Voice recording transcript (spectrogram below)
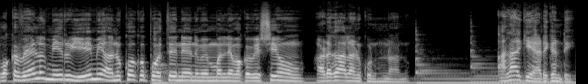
ఒకవేళ మీరు ఏమీ అనుకోకపోతే నేను మిమ్మల్ని ఒక విషయం అడగాలనుకుంటున్నాను. అలాగే అడగండి.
